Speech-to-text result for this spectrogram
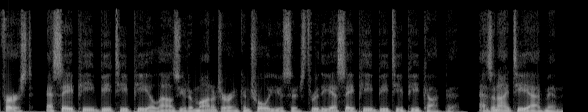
First, SAP BTP allows you to monitor and control usage through the SAP BTP cockpit. As an IT admin,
